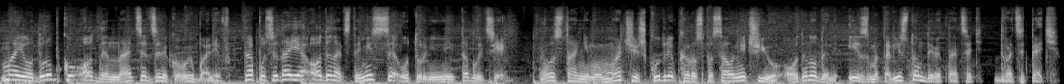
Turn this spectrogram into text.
має у доробку 11 залікових балів та посідає 11 місце у турнірній таблиці. В останньому матчі Шкудрівка розписала нічию 1-1 із металістом 19-25.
